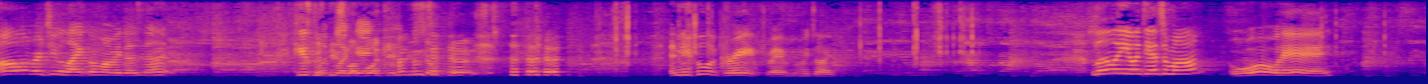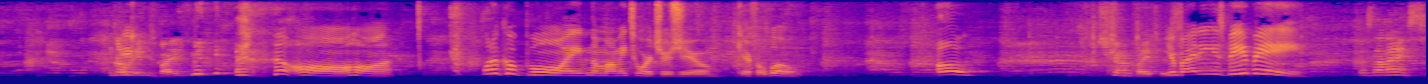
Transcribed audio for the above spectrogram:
Oliver, do you like when mommy does that? He's lip He's licking. lip licking. He's so pissed. and you look great, babe. Let me tell you. Lily, you want to dance with mom? Oh, hey. No, he's biting me. Aw. What a good boy, even though mommy tortures you. Careful. Whoa. Oh, Just gonna bite his. you're biting his pee-pee. That's not nice.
